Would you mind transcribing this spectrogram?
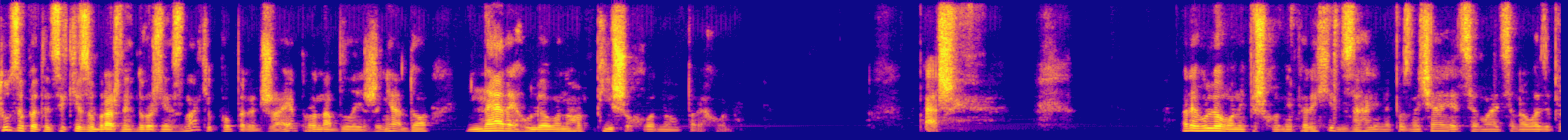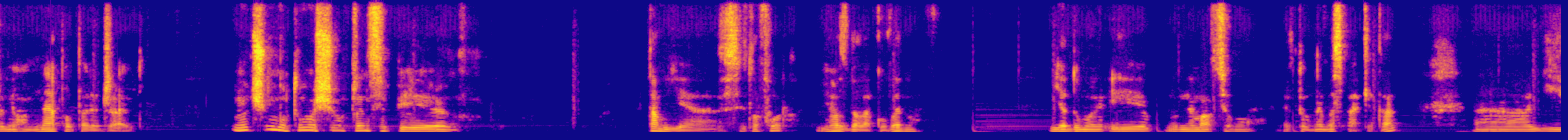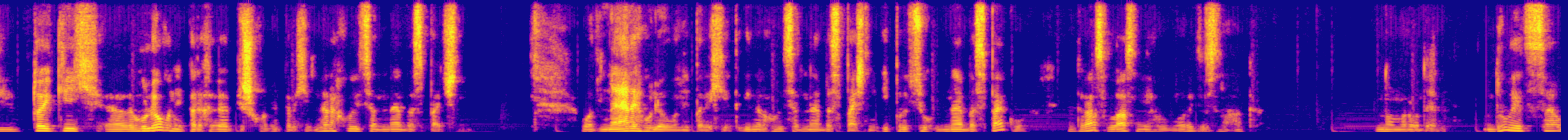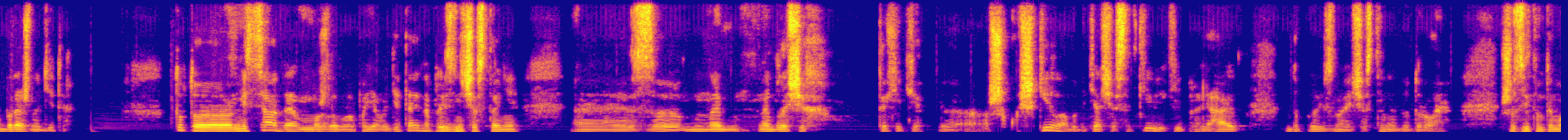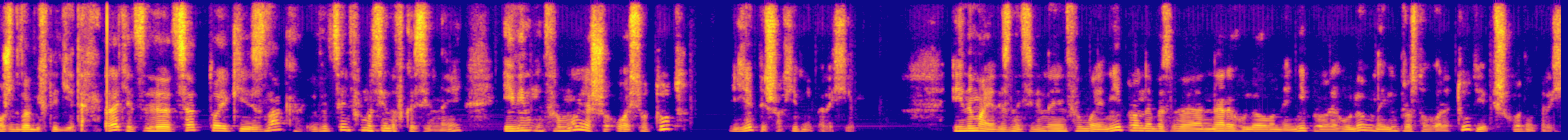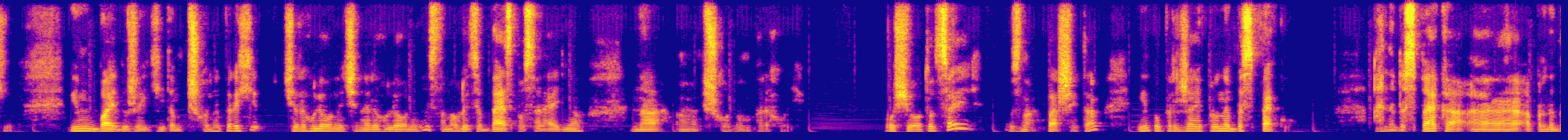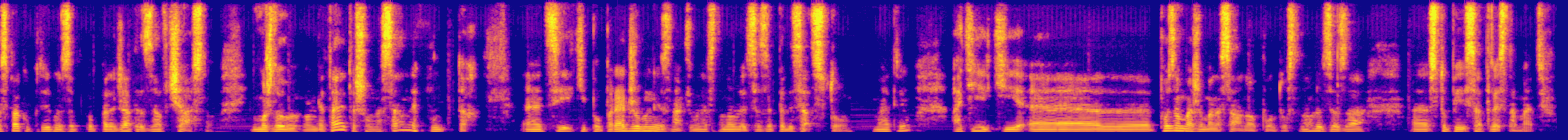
Тут запитується, які зображених дорожніх знаків попереджає про наближення до нерегульованого пішохідного переходу. Перший. Регульований пішохідний перехід взагалі не позначається, мається на увазі про нього не попереджають. Ну чому? Тому що, в принципі, там є світлофор, його здалеку видно. Я думаю, і нема в цьому як то, небезпеки, так? Е, той, який е, регульований е, пішохідний перехід, не рахується небезпечним. От нерегульований перехід, він рахується небезпечним. І про цю небезпеку якраз власне і говорить знак номер один. Другий це обережно діти. Тобто місця, де можливо поява дітей на проїзній частині з найближчих тих, які е, шкіл або дитячих садків, які прилягають до проїзної частини до дороги. Що звідти ти можуть вибігти діти. Третє, це, це той який знак, це інформаційно вказівний, і він інформує, що ось отут є пішохідний перехід. І немає різниці. Він не інформує ні про небез... нерегульоване, нерегульований, ні про регульований. Він просто говорить: тут є пішохідний перехід. Йому байдуже, який там пішохідний перехід, чи регульований, чи нерегульований, він встановлюється безпосередньо на е, пішохідному переході. Ось що от оцей знак, перший, так, він попереджає про небезпеку. А небезпека, е, а про небезпеку потрібно попереджати завчасно. Можливо, ви пам'ятаєте, що в населених пунктах е, ці, які попереджувальні знаки, вони встановлюються за 50-100 метрів, а ті, які е, поза межами населеного пункту, встановлюються за е, 150-300 метрів.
